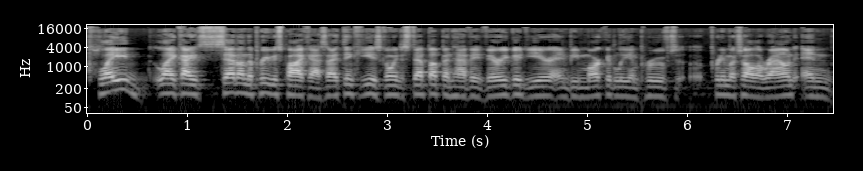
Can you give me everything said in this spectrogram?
played like I said on the previous podcast. I think he is going to step up and have a very good year and be markedly improved uh, pretty much all around. And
